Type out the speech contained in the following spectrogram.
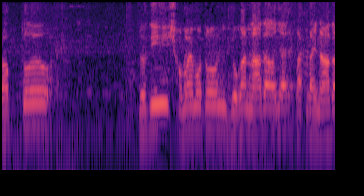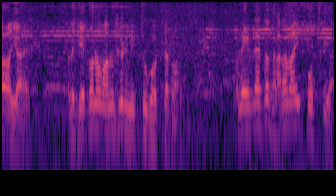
রক্ত যদি সময় মতন যোগান না দেওয়া যায়, সাপ্লাই না দেওয়া যায়, তাহলে যে কোনো মানুষের মৃত্যু ঘটতে পারে। মানে এটা একটা ধারাবাহিক প্রক্রিয়া।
